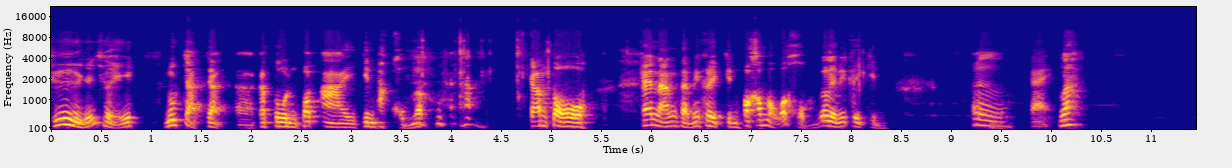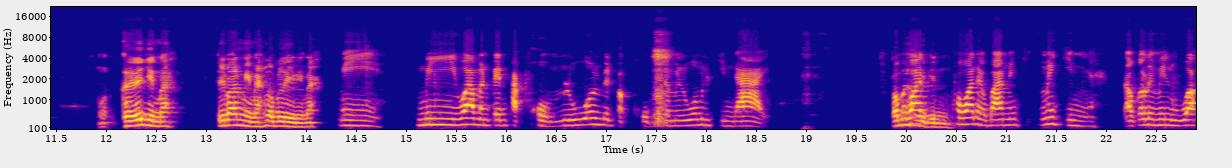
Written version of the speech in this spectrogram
ชื่อเฉยๆรู้จักจากอ่าการ์ตูนป๊อปอายกินผักขมแล้วกล้ามโต แค่นั้นแต่ไม่เคยกินเพราะเขาบอกว่าขมก็เลยไม่เคยกิน เออใช่นะเคยได้ยินไหมที่บ้านมีไหมลบบุรีมีไหมมี มีว่ามันเป็นผักขม รู้ว่ามันเป็นผักขมแต่ไม่รู้ว่ามันกินได้ ก็ไม่เพราะเคว่ายกิน เพราะว่าแถวบ้านไม่ไม่กินไง เราก็เลยไม่รู้ว่า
